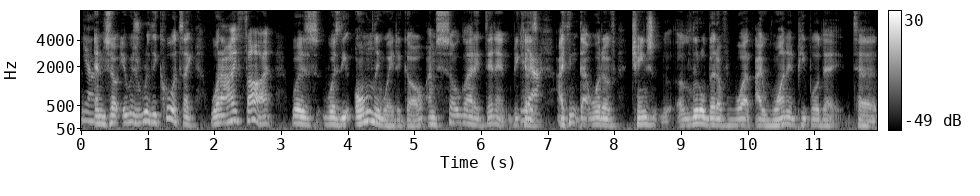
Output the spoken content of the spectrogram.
Yeah. And so it was really cool. It's like what I thought was was the only way to go. I'm so glad it didn't because Yeah. I think that would have changed a little bit of what I wanted people to to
